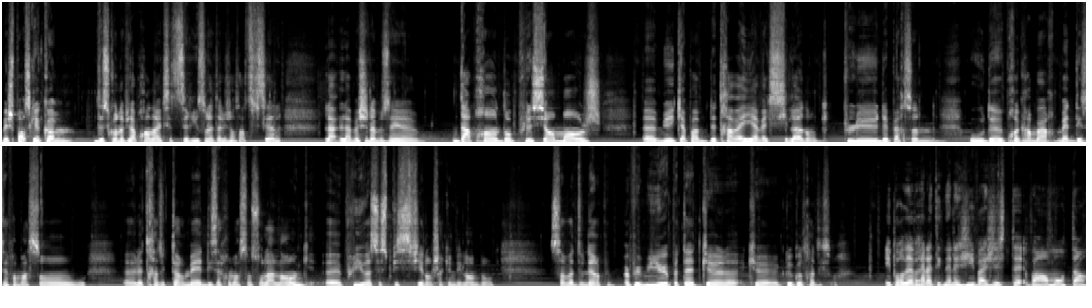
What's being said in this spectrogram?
Mais je pense que comme de ce qu'on a pu apprendre avec cette série sur l'intelligence artificielle, la, la machine a besoin euh, d'apprendre. Donc plus il en mange, euh, mieux il est capable de travailler avec ce qu'il a. Donc plus de personnes ou de programmeurs mettent des informations ou euh, le traducteur met des informations sur la langue, euh, plus il va se spécifier dans chacune des langues. Donc ça va devenir un peu, un peu mieux peut-être que, que Google Traduction. Et pour de vrai, la technologie va juste va en montant.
